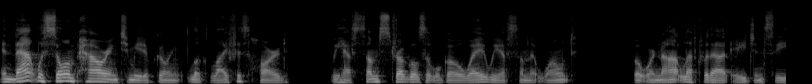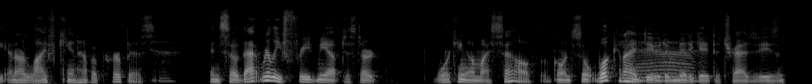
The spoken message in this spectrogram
And that was so empowering to me to going, look, life is hard. We have some struggles that will go away, we have some that won't, but we're not left without agency, and our life can have a purpose. Yeah. And so that really freed me up to start working on myself of going, so what can I do to mitigate the tragedies? And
